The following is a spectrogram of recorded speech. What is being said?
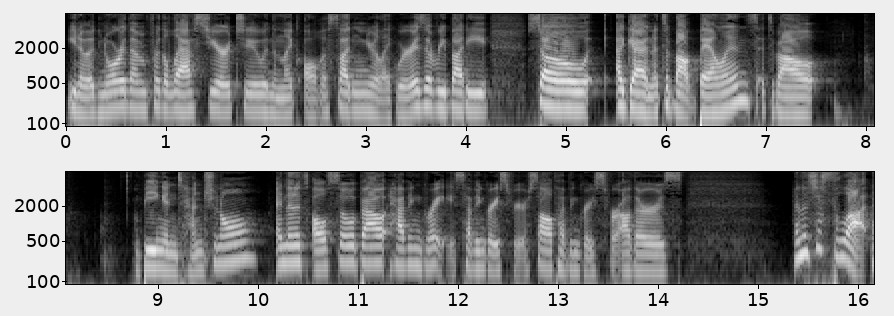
you know, ignored them for the last year or two and then like all of a sudden you're like where is everybody? So again, it's about balance. It's about being intentional. And then it's also about having grace, having grace for yourself, having grace for others. And it's just a lot.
